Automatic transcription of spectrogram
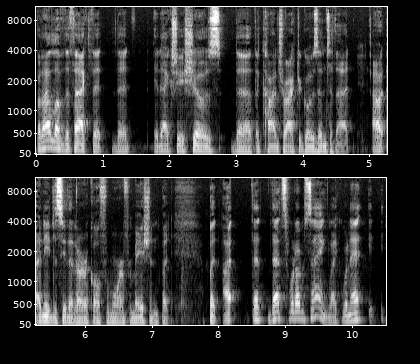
But I love the fact that that it actually shows the the contractor goes into that. I, I need to see that article for more information. But but I that that's what I'm saying. Like when it,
